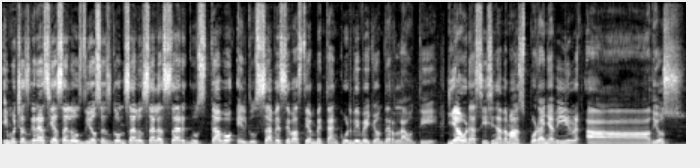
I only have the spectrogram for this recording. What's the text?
Y muchas gracias a los dioses Gonzalo Salazar, Gustavo, El Dusabe, Sebastián Betancourt y Beyonder Lauti. Y ahora sí, sin nada más por añadir, adiós.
